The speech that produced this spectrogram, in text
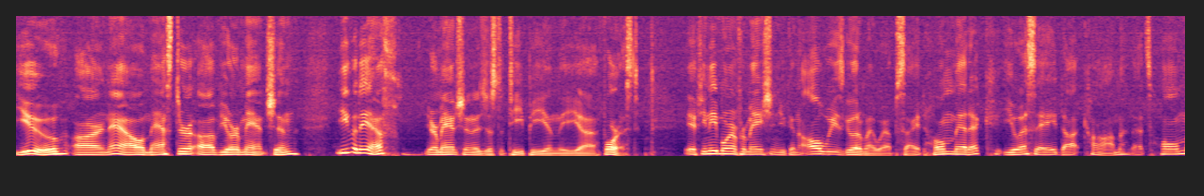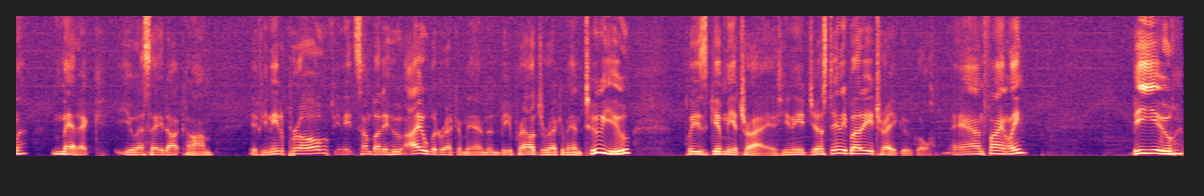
you are now master of your mansion, even if your mansion is just a TP in the uh, forest. If you need more information, you can always go to my website, homemedicusa.com. That's homemedicusa.com. If you need a pro, if you need somebody who I would recommend and be proud to recommend to you, please give me a try. If you need just anybody, try Google. And finally, be you.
